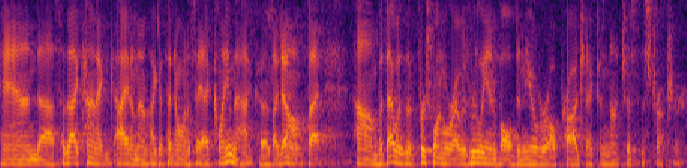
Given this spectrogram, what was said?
And uh, so that kind of, I don't know, I guess I don't want to say I claim that because I don't, but, um, but that was the first one where I was really involved in the overall project and not just the structure.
